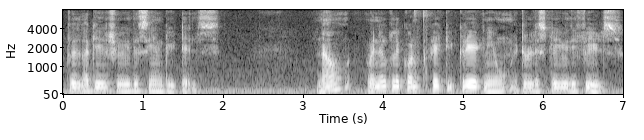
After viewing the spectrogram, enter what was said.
it will again show you the same details. Now when you click on create, create new it will display you the fields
